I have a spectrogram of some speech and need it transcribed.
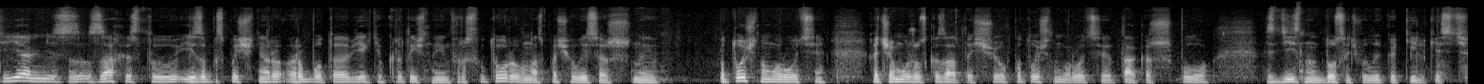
діяльність захисту і забезпечення роботи об'єктів критичної інфраструктури у нас почалися ж не в поточному році. Хоча можу сказати, що в поточному році також було здійснено досить велика кількість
